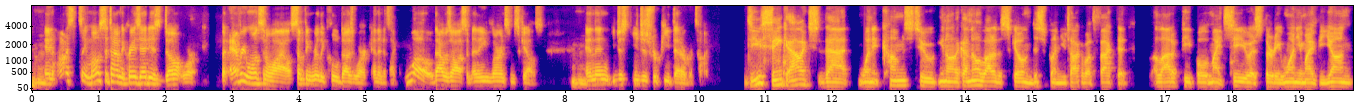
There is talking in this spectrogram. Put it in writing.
Mm-hmm. And honestly, most of the time, the crazy ideas don't work. But every once in a while, something really cool does work, and then it's like, whoa, that was awesome, and then you learn some skills, mm-hmm. and then you just you just repeat that over time. Do you think, Alex, that when it comes to you know, like I know a lot of the skill and discipline, you talk about the fact that a lot of people might see you as 31, you might be young,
